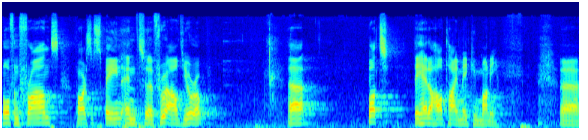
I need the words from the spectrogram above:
northern France, parts of Spain, and uh, throughout Europe. Uh, but they had a hard time making money. Uh,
